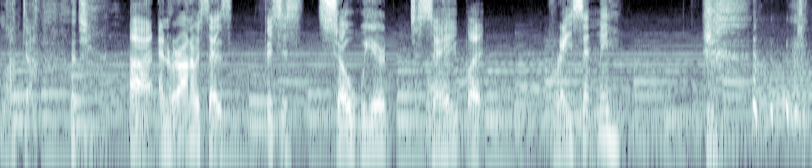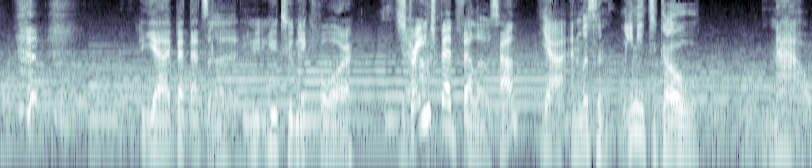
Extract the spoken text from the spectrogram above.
locked up. uh, and Hieronymus says, This is so weird to say, but Gray sent me. Yeah, I bet that's uh, you, you two make for strange bedfellows, huh? Yeah, and listen, we need to go now.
